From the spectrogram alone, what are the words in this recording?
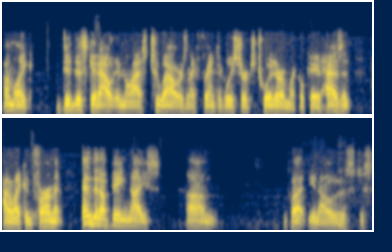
I'm like, did this get out in the last two hours? And I frantically searched Twitter. I'm like, okay, it hasn't. How do I confirm it? Ended up being nice. Um, but you know, it was just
